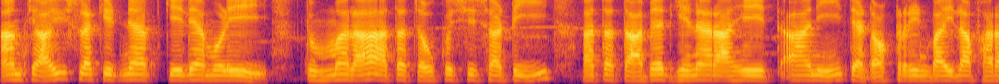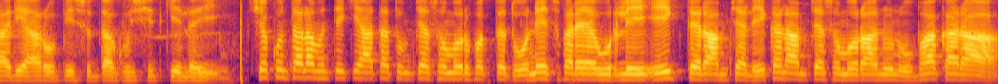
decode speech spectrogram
आमच्या आयुषला किडनॅप केल्यामुळे तुम्हाला आता चौकशीसाठी आता ताब्यात घेणार आहेत आणि त्या डॉक्टर इनबाईला फरारी आरोपी सुद्धा घोषित केलंय. शकुंतला म्हणते की आता तुमच्यासमोर फक्त दोनच पर्याय उरले. एक तर आमच्या लेखाला आमच्यासमोर आणून उभा करा.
